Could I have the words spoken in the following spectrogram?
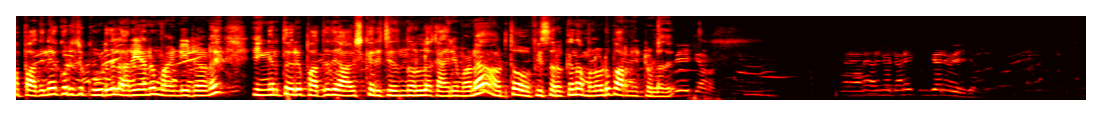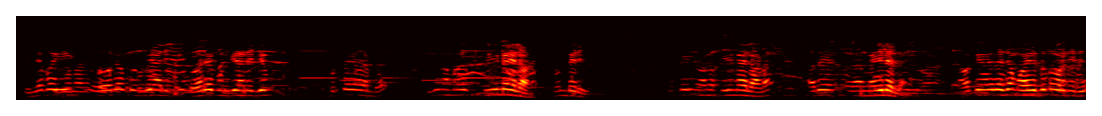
അപ്പോൾ അതിനെക്കുറിച്ച് കൂടുതൽ അറിയാനും വേണ്ടിയിട്ടാണ് ഇങ്ങനത്തെ ഒരു പദ്ധതി ആവിഷ്കരിച്ചതെന്നുള്ള കാര്യമാണ് അവിടുത്തെ ഓഫീസറൊക്കെ നമ്മളോട് പറഞ്ഞിട്ടുള്ളത്. പിന്നെ ഓരോ ഓരോ ഇത് നമ്മൾ ഫീമെയിലാണ് സുന്ദരി. എന്ന് ഫീമെയിൽ ഫീമെയിലാണ് അത് മെയിലല്ല അവർക്ക് ഏകദേശം വയസ്സെന്ന് പറഞ്ഞിരി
